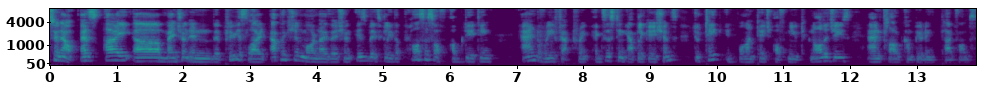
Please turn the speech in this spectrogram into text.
So now, as I uh, mentioned in the previous slide, application modernization is basically the process of updating and refactoring existing applications to take advantage of new technologies and cloud computing platforms.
